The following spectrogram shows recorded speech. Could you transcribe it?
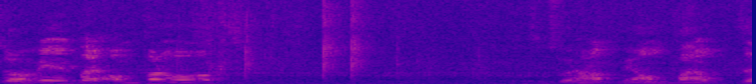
Så vi bare antar nå at som står her da, Vi antar at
